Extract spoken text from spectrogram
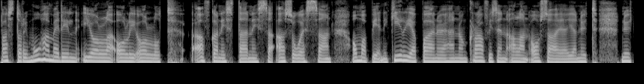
pastori Muhammedin, jolla oli ollut Afganistanissa asuessaan oma pieni kirjapaino ja hän on on graafisen alan osaaja ja nyt, nyt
